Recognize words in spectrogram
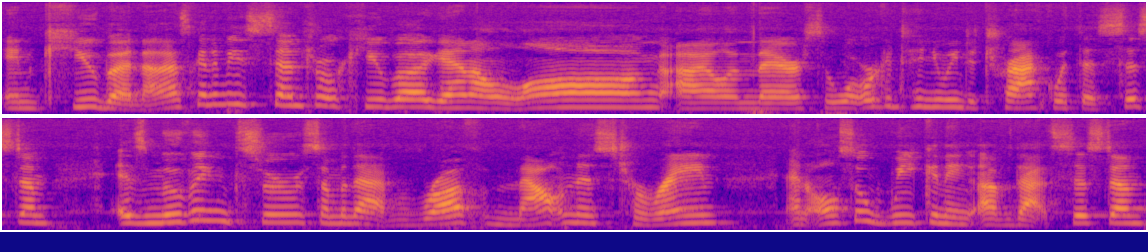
in Cuba. Now, that's going to be central Cuba, again, a long island there. So, what we're continuing to track with this system is moving through some of that rough mountainous terrain and also weakening of that system.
